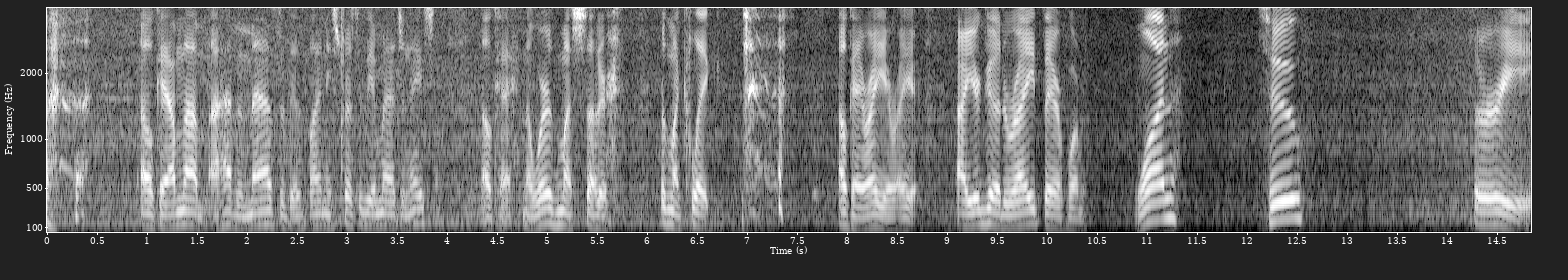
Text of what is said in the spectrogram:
okay, I'm not, I haven't mastered this by any stretch of the imagination. Okay, now where's my shutter? Where's my click? okay, right here, right here. All right, you're good right there for me. One, two, three.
